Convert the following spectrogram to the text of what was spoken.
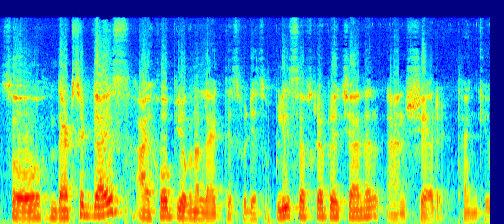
So that's it guys. I hope you're gonna like this video. So please subscribe to the channel and share it. Thank you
